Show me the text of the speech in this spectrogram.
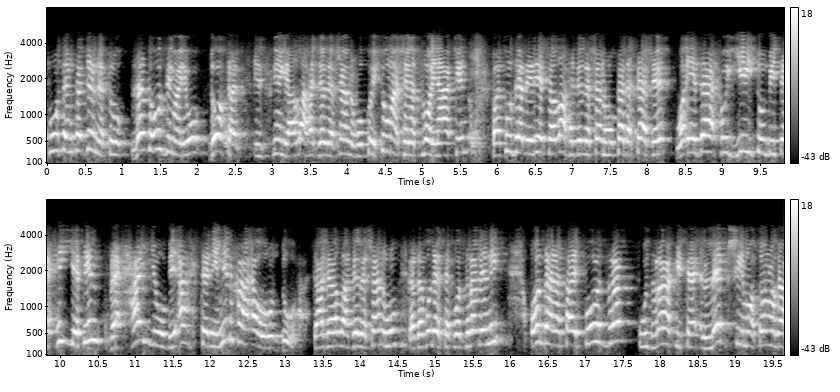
putem ka dženetu, zato uzimaju dokaz iz knjige Allaha Đelešanu koji tumače na svoj način, pa tu zeli riječ Allaha Đelešanu kada kaže وَإِذَا حُيِّيْتُمْ بِتَحِيَّةٍ فَحَيُّوا بِأَحْسَنِ مِنْهَا أَوْ رُدُّوهَا Kaže Allah Đelešanu, kada budete pozdravljeni, onda na taj pozdrav uzvratite lepšim od onoga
